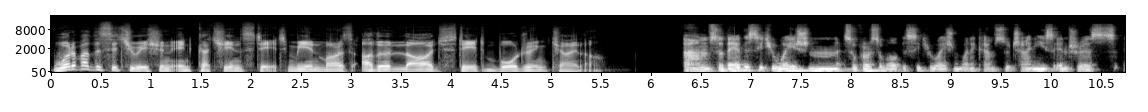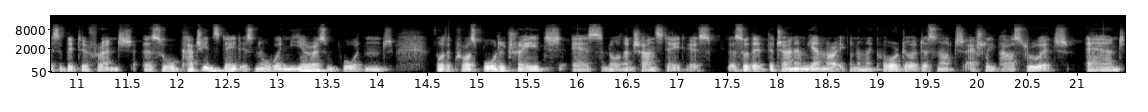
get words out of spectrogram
What about the situation in Kachin State, Myanmar's other large state bordering China? Um, so there, the situation. So first of all, the situation when it comes to Chinese interests is a bit different. Uh, so Kachin State is nowhere near as important for the cross-border trade as Northern Shan State is. So the, the China-Myanmar economic corridor does not actually pass through it, and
